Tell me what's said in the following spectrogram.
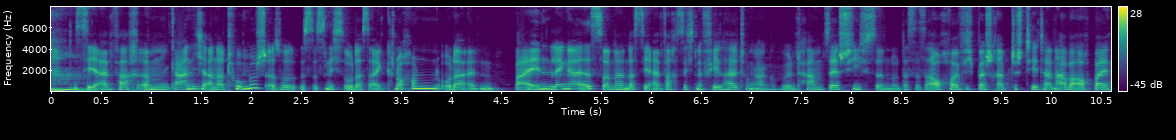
Ah. Dass sie einfach ähm, gar nicht anatomisch, also es ist nicht so, dass ein Knochen oder ein Bein länger ist, sondern dass sie einfach sich eine Fehlhaltung angewöhnt haben, sehr schief sind. Und das ist auch häufig bei Schreibtischtätern, aber auch bei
